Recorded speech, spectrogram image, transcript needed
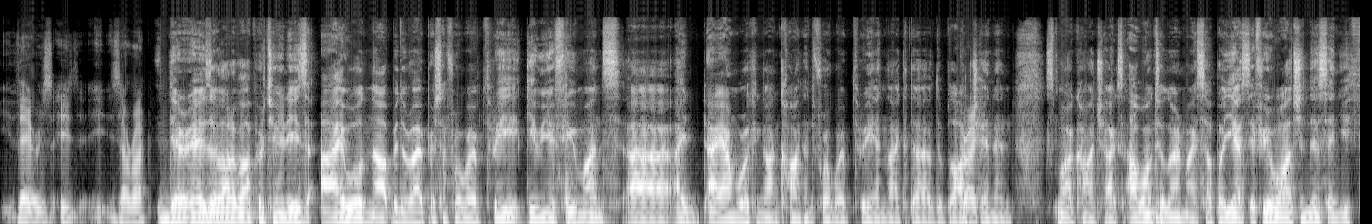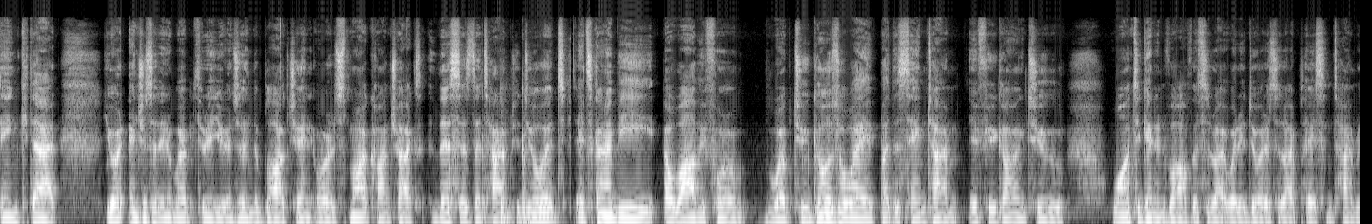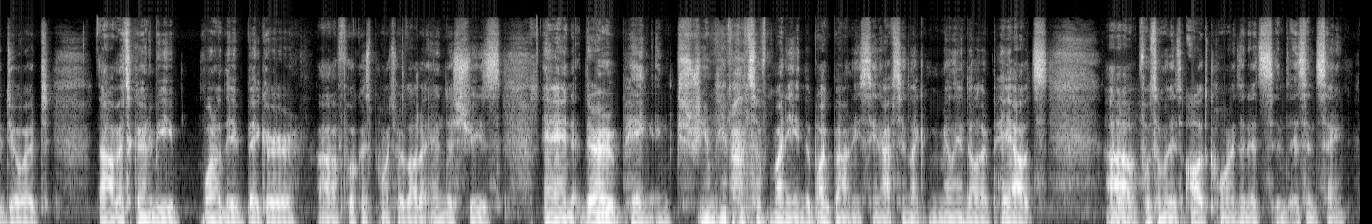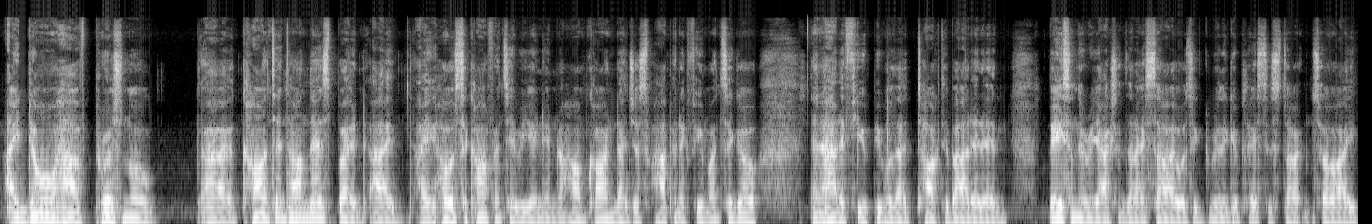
there. Is, is is that right? There is a lot of opportunities. I will not be the right person for Web three. Give me a few months. Uh, I I am working on content for Web three and like the the blockchain right. and smart contracts. I want to learn myself. But yes, if you're watching this and you think that you're interested in Web three, you're interested in the blockchain or smart contracts, this is the time to do it. It's gonna be a while before Web 2 goes away, but at the same time, if you're going to want to get involved, this is the right way to do it. It's the right place and time to do it. Um, it's going to be one of the bigger uh, focus points for a lot of industries, and they're paying extremely amounts of money in the bug bounty scene. I've seen like million dollar payouts uh, wow. for some of these altcoins, and it's it's insane. I don't have personal uh, content on this, but I, I host a conference every year named NahamCon that just happened a few months ago. And I had a few people that talked about it, and based on the reactions that I saw, it was a really good place to start. And so I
